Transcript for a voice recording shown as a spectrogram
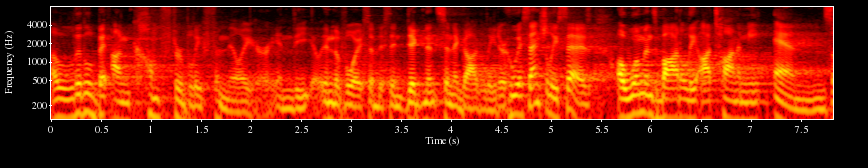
a little bit uncomfortably familiar in the, in the voice of this indignant synagogue leader who essentially says a woman's bodily autonomy ends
